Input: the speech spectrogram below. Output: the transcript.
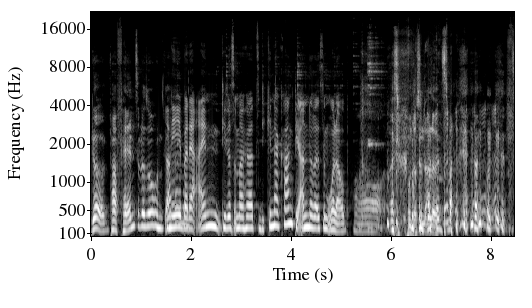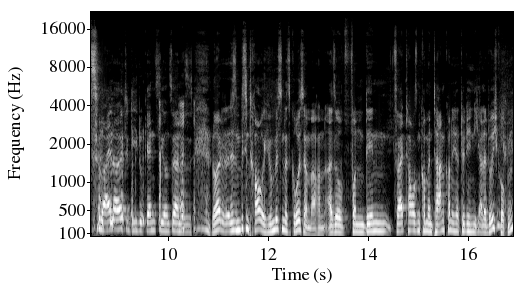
ja, ein paar Fans oder so? Und gar Nee, keine? bei der einen, die das immer hört, sind die Kinder krank, die andere ist im Urlaub. Also, Und das sind alle. zwei, zwei Leute, die du kennst, die uns hören. Das ist, Leute, das ist ein bisschen traurig. Wir müssen das größer machen. Also von den 2000 Kommentaren konnte ich natürlich nicht alle durchgucken,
